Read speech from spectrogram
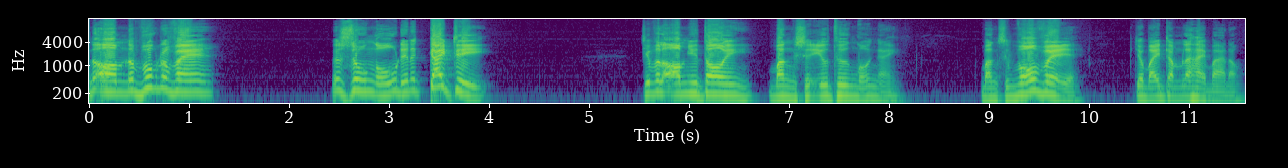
Nó ôm, nó vuốt nó ve Nó ru ngủ để nó cai trị. Chứ phải là ôm như tôi bằng sự yêu thương mỗi ngày bằng sự vỗ về cho 702 bà đâu.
